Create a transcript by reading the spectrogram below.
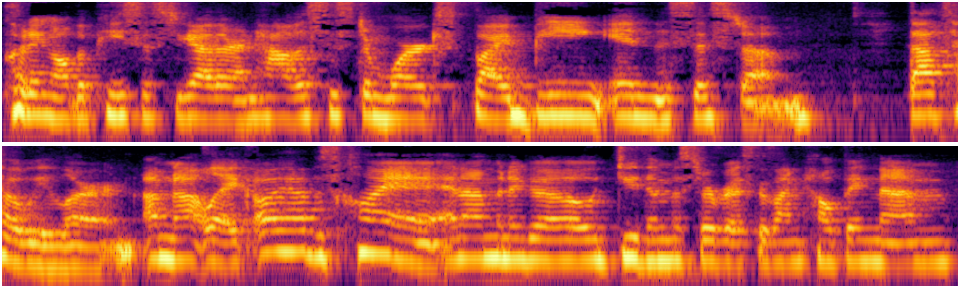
putting all the pieces together and how the system works by being in the system that's how we learn. I'm not like, oh, I have this client and I'm going to go do them a service because I'm helping them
